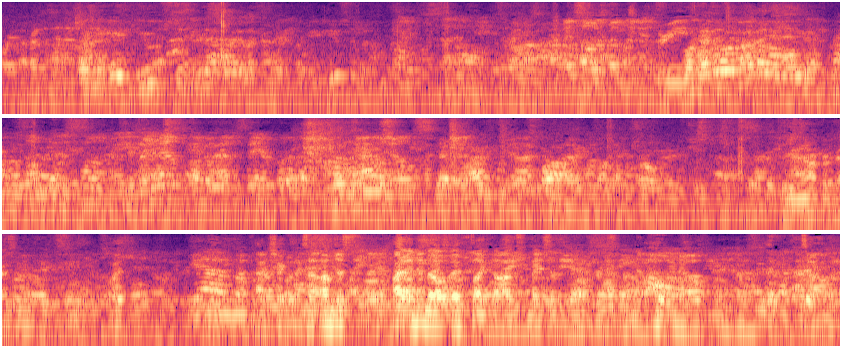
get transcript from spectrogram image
the Like it, it used to be that way. Like I, like it used to be. It's always been like it. Three. Well, play it anyway. But now, that's why you can just why on the controller and change that. Did you not progressive? What? Yeah. I checked. No, I'm just. I didn't know if like Don's makes it more progressive. Oh no. Dumb.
